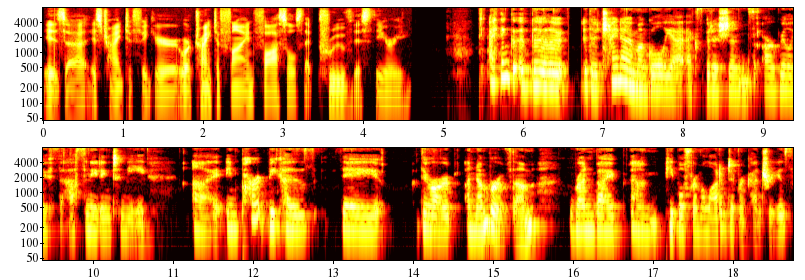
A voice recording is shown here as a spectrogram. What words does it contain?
is uh, is trying to figure or trying to find fossils that prove this theory. I think the the China Mongolia expeditions are really fascinating to me, uh, in part because they there are a number of them run by um, people from a lot of different countries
